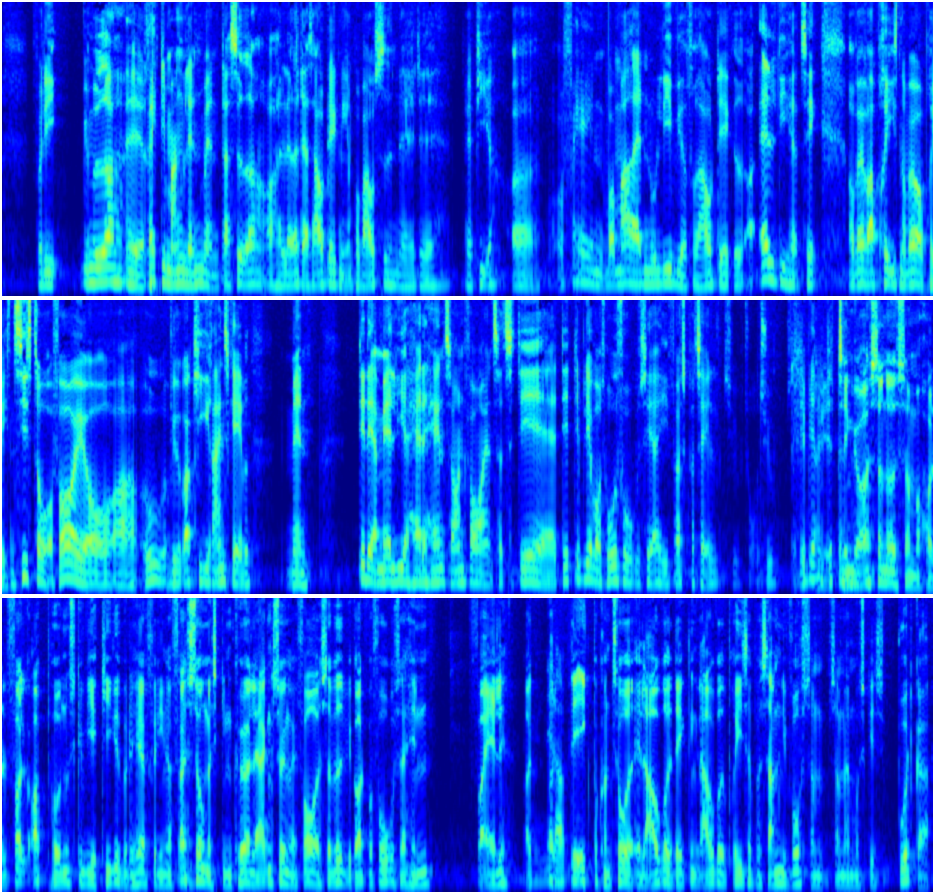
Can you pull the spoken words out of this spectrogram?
Fordi vi møder øh, rigtig mange landmænd, der sidder og har lavet deres afdækninger på bagsiden af et øh, papir, og hvor, fan, hvor meget er det nu lige, vi har fået afdækket, og alle de her ting, og hvad var prisen, og hvad var prisen sidste år og forrige år, og, uh, og vi kan godt kigge i regnskabet, men det der med lige at have det hands-on foran sig, så det, det, det bliver vores hovedfokus her i første kvartal 2022. Så det bliver rigtig spændende. Jeg tænker også sådan noget som at holde folk op på, nu skal vi have kigget på det her, fordi når først så maskinen kører, lærken synger i foråret, så ved vi godt, hvor fokus er henne for alle. Og, og det er ikke på kontoret eller afgrøddækning eller afgrødpriser på samme niveau, som, som man måske burde gøre.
